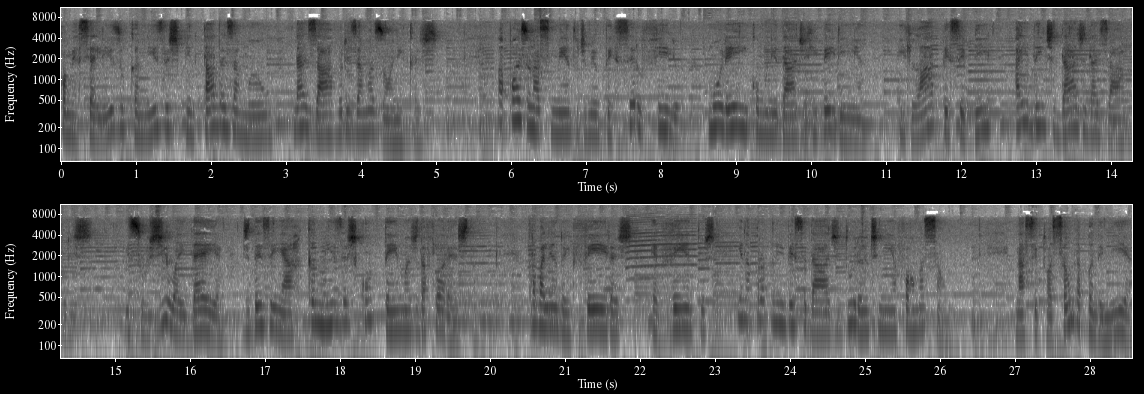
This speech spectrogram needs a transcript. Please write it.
Comercializo camisas pintadas à mão das árvores amazônicas. Após o nascimento de meu terceiro filho, morei em comunidade ribeirinha e lá percebi a identidade das árvores e surgiu a ideia de desenhar camisas com temas da floresta trabalhando em feiras, eventos e na própria universidade durante minha formação. Na situação da pandemia,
